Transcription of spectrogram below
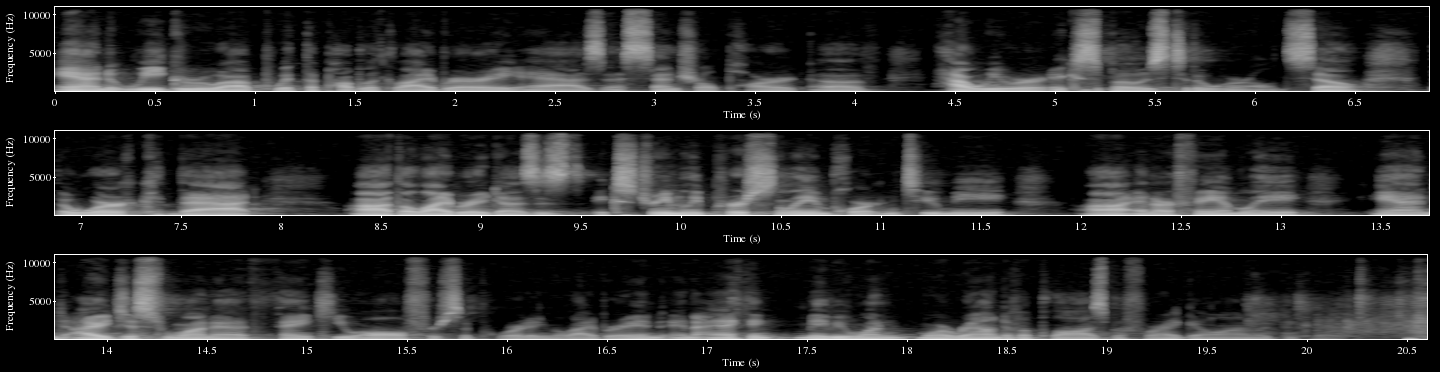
And we grew up with the public library as a central part of how we were exposed to the world. So the work that uh, the library does is extremely personally important to me uh, and our family. And I just want to thank you all for supporting the library. And, and I think maybe one more round of applause before I go on would be great.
